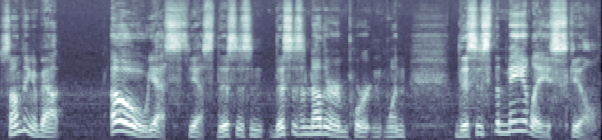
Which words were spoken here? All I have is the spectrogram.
something about. Oh yes, yes. This is an, this is another important one. This is the melee skill.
